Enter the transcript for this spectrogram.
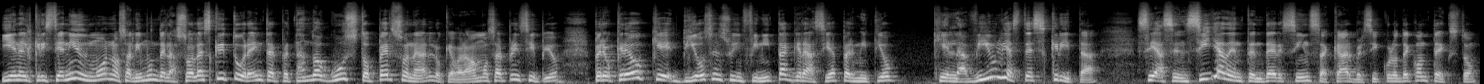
Y en el cristianismo nos salimos de la sola escritura interpretando a gusto personal, lo que hablábamos al principio, pero creo que Dios en su infinita gracia permitió que la Biblia esté escrita, sea sencilla de entender sin sacar versículos de contexto,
